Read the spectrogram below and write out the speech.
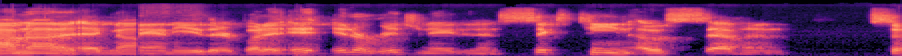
I'm not an eggnog fan either, but it, it, it originated in 1607. So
